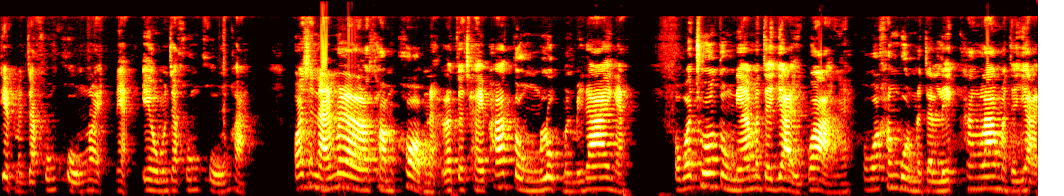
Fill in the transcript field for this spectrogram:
เก็บมันจะโค้งๆหน่อยเนี่ยเอวมันจะโค้งๆค่ะ เพราะฉะนั้นเวลาเราทำขอบเนี่ยเราจะใช้ผ้าตรงลบมันไม่ได้ไง เพราะว่าช่วงตรงนี้มันจะใหญ่กว่าไงเพราะว่าข้างบนมันจะเล็กข้างล่างมันจะใหญ่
